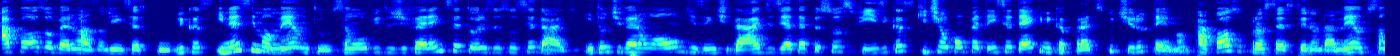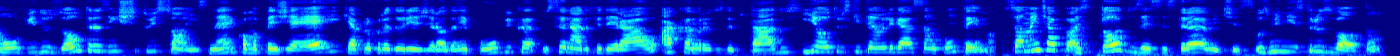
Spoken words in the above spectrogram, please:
Após houveram as audiências públicas, e nesse momento são ouvidos diferentes setores da sociedade. Então tiveram ONGs, entidades e até pessoas físicas que tinham competência técnica para discutir o tema. Após o processo ter andamento, são ouvidos outras instituições, né, como a PGR, que é a Procuradoria-Geral da República, o Senado Federal, a Câmara dos Deputados e outros que tenham ligação com o tema. Somente após todos esses trâmites, os ministros votam.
